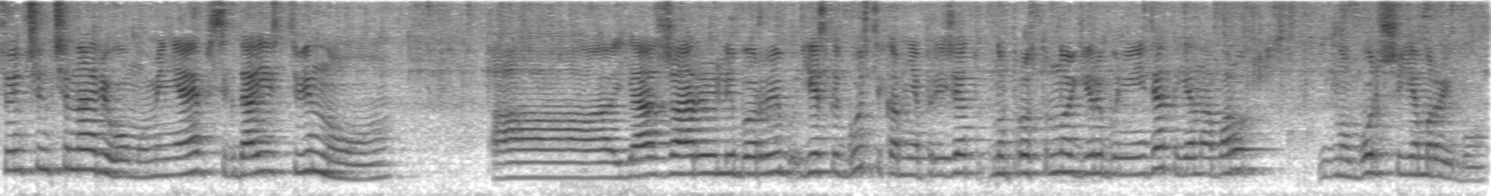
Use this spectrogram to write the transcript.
все чин-чинарем. У меня всегда есть вино. А, я жарю либо рыбу. Если гости ко мне приезжают, ну просто многие рыбу не едят, и я наоборот, ну больше ем рыбу,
